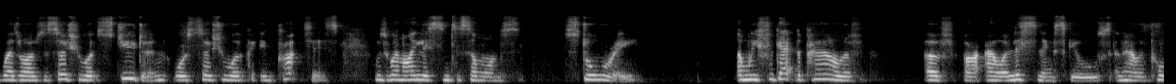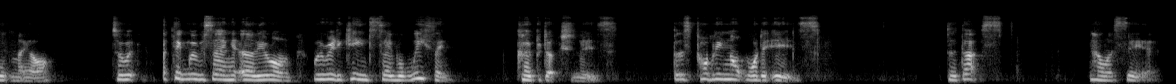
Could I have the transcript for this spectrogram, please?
whether I was a social work student or a social worker in practice, was when I listened to someone's story and we forget the power of of our, our listening skills and how important they are. So I think we were saying it earlier on, we're really keen to say what we think co-production is, but it's probably not what it is. So that's how I see it.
